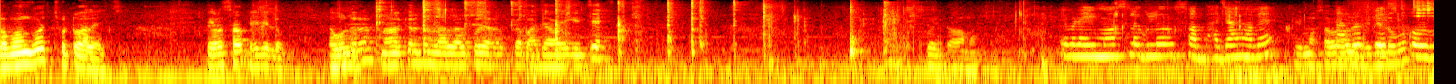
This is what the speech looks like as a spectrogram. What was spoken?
লবঙ্গ ছোটো এলাচ। এগুলো সব ভেজে নেব বন্ধুরা নারকেলটা লাল লাল করে হালকা ভাজা হয়ে গেছে। আমার এবারে এই মশলাগুলো সব ভাজা হবে। এই মশলাগুলো ভেজে নেব। করব।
